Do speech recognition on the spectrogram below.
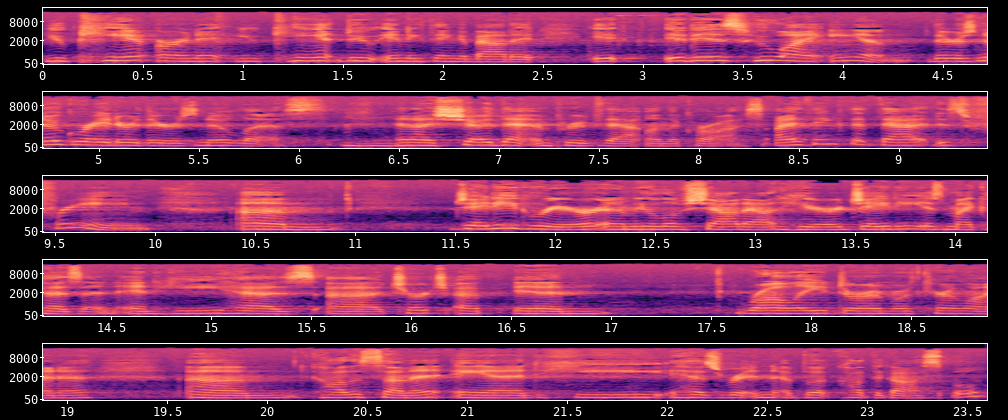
You can't earn it. You can't do anything about it. It it is who I am. There is no greater. There is no less. And I showed that and proved that on the cross. I think that that is freeing. Um, JD Greear, and I'm going to give a little shout out here. JD is my cousin, and he has uh, church up in Raleigh, Durham, North Carolina, um, called The Summit, and he has written a book called The Gospel.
